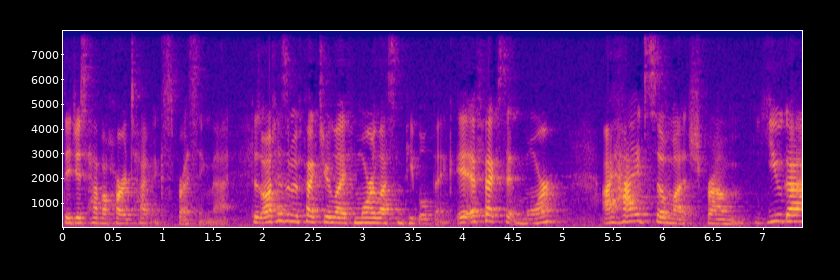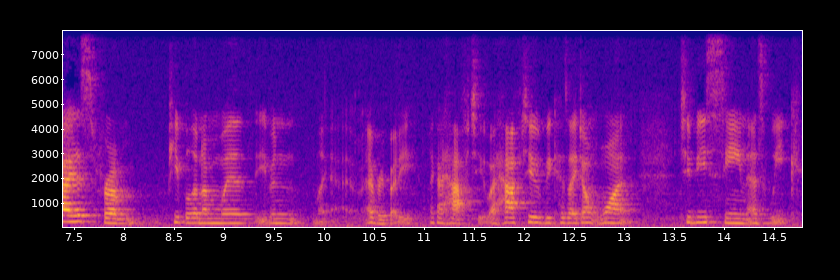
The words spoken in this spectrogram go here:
They just have a hard time expressing that. Does autism affect your life more or less than people think? It affects it more. I hide so much from you guys, from people that I'm with, even like everybody. Like I have to. I have to because I don't want to be seen as weak.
